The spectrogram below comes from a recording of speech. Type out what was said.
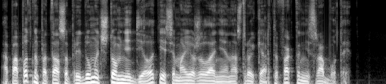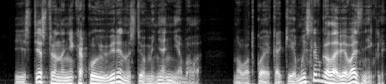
а попутно пытался придумать, что мне делать, если мое желание настройки артефакта не сработает. Естественно, никакой уверенности у меня не было, но вот кое-какие мысли в голове возникли.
